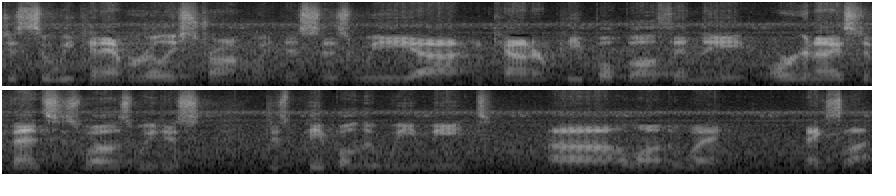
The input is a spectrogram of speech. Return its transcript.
just so we can have a really strong witness as we uh, encounter people both in the organized events as well as we just just people that we meet uh, along the way. Thanks a lot.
